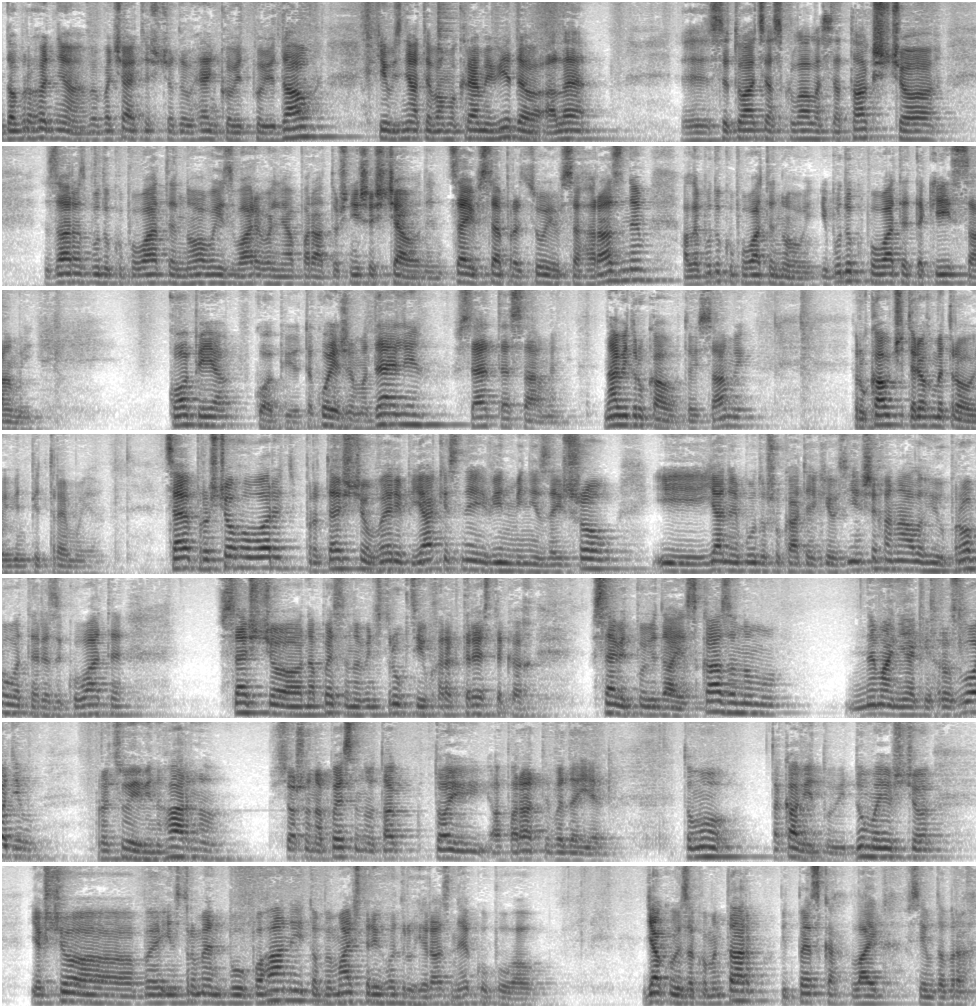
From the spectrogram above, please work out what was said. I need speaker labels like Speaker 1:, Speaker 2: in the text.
Speaker 1: Доброго дня. Вибачайте, що довгенько відповідав. Хотів зняти вам окреме відео, але е, ситуація склалася так, що зараз буду купувати новий зварювальний апарат, точніше ще один. Цей все працює, все гаразд але буду купувати новий. І буду купувати такий самий. Копія в копію. Такої ж моделі, все те саме. Навіть рукав той самий. Рукав 4-метровий він підтримує. Це про що говорить? Про те, що виріб якісний, він мені зайшов, і я не буду шукати якихось інших аналогів, пробувати, ризикувати. Все, що написано в інструкції, в характеристиках, все відповідає сказаному. Нема ніяких розводів, працює він гарно. Все, що написано, так той апарат видає. Тому така відповідь. Думаю, що якщо б інструмент був поганий, то би майстер його другий раз не купував. Дякую за коментар, підписка, лайк. Всім добра.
